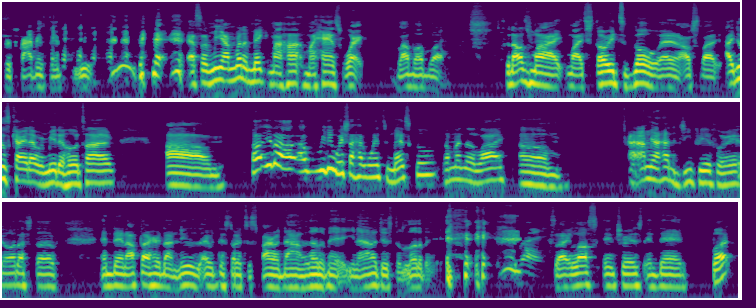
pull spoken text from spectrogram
prescribing things to you. and so, me, I'm gonna make my my hands work. Blah blah blah. So that was my my story to go, and I was like, I just carried that with me the whole time. Um, but you know, I really wish I had went to med school. I'm not gonna lie. Um, I mean, I had a GPA for it, all that stuff, and then after I heard that news, everything started to spiral down a little bit. You know, just a little bit. right. So I lost interest, and then, but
